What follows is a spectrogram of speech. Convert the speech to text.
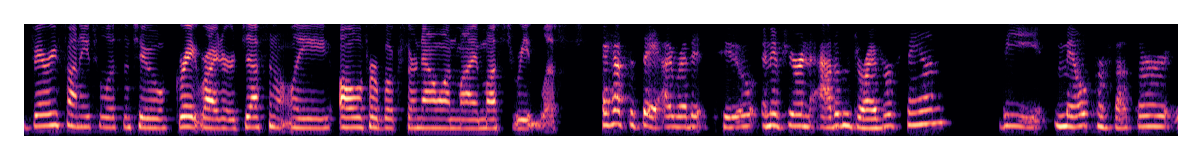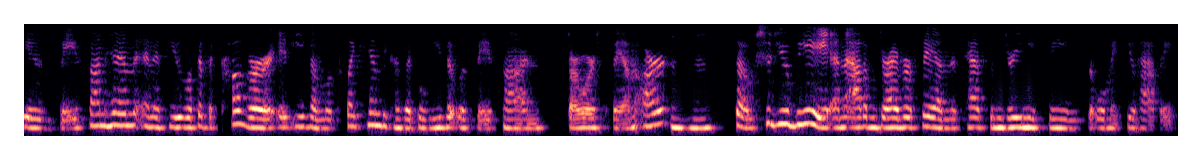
very funny to listen to. Great writer. Definitely all of her books are now on my must read lists. I have to say, I read it too. And if you're an Adam Driver fan, the male professor is based on him. And if you look at the cover, it even looks like him because I believe it was based on Star Wars fan art. Mm-hmm. So, should you be an Adam Driver fan, this has some dreamy scenes that will make you happy.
